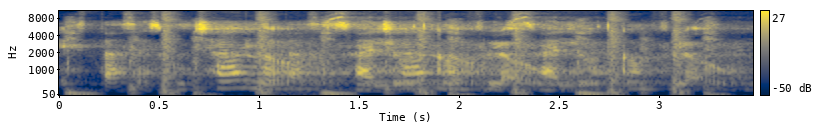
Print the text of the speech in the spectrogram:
Estás escuchando Salud con Flow. Salud con Flow.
